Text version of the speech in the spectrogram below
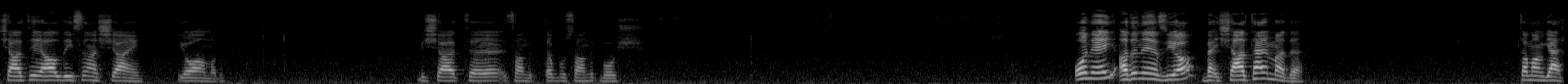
şalteri aldıysan aşağı in. Yo almadım. Bir şalter sandıkta bu sandık boş. O ne? Adı ne yazıyor? Ben şalter mi adı? Tamam gel.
